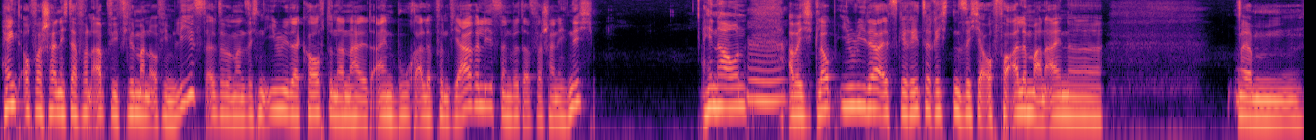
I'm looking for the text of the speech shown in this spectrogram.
Hängt auch wahrscheinlich davon ab, wie viel man auf ihm liest. Also wenn man sich einen E-Reader kauft und dann halt ein Buch alle fünf Jahre liest, dann wird das wahrscheinlich nicht hinhauen. Mhm. Aber ich glaube, E-Reader als Geräte richten sich ja auch vor allem an eine, ähm,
